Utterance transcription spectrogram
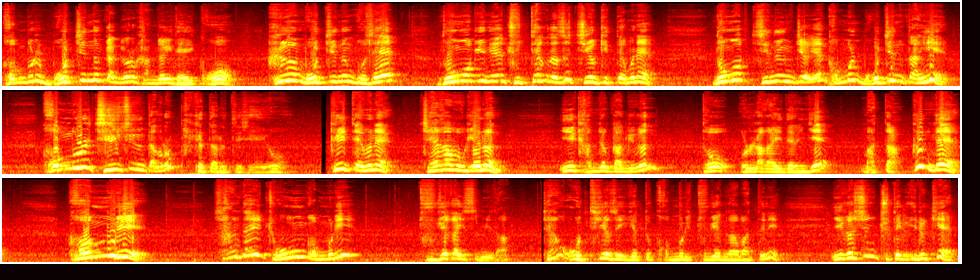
건물을 못 짓는 가격으로 감정이 돼 있고 그 못 짓는 곳에 농업인의 주택을 해서 지었기 때문에 농업 진흥 지역에 건물 못 짓는 땅이 건물을 지을 수 있는 땅으로 바뀌었다는 뜻이에요. 그렇기 때문에 제가 보기에는 이 감정 가격은 더 올라가야 되는 게 맞다. 근데 건물이 상당히 좋은 건물이 두 개가 있습니다. 제가 어떻게 해서 이게 또 건물이 두 개인가 봤더니 이것은 주택 이렇게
